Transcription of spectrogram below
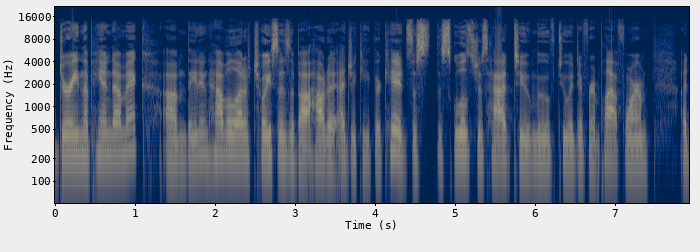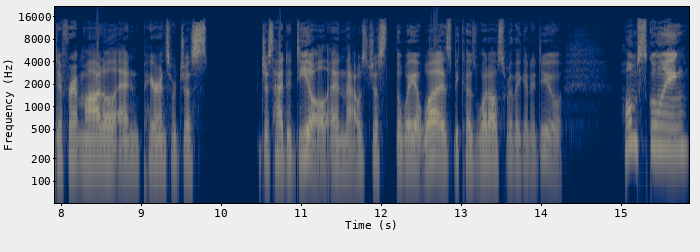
During the pandemic, um, they didn't have a lot of choices about how to educate their kids. The, the schools just had to move to a different platform, a different model, and parents were just just had to deal. And that was just the way it was because what else were they going to do? Homeschooling,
